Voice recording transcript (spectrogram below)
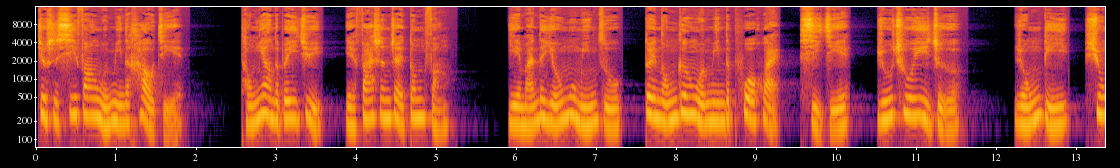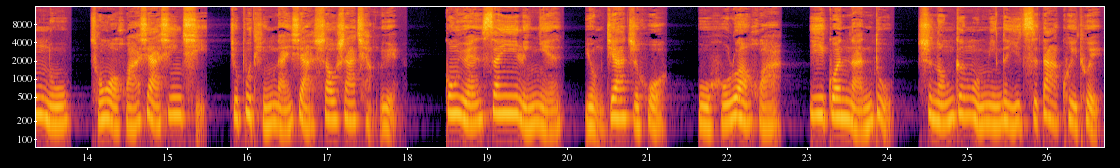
就是西方文明的浩劫。同样的悲剧也发生在东方，野蛮的游牧民族对农耕文明的破坏洗劫如出一辙，戎狄匈奴从我华夏兴起就不停南下烧杀抢掠。公元三一零年永嘉之祸，五胡乱华，衣冠南渡，是农耕文明的一次大溃退。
